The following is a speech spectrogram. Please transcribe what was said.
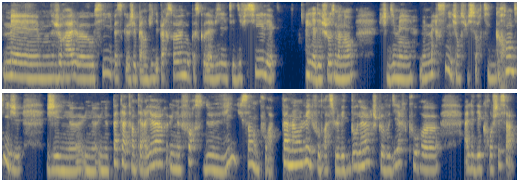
Mais je râle aussi parce que j'ai perdu des personnes ou parce que la vie était difficile. Et il y a des choses maintenant, je dis mais, mais merci, j'en suis sortie grandie. J'ai une, une, patate intérieure, une force de vie. Ça, on ne pourra pas m'enlever. Il faudra se lever de bonheur, je peux vous dire, pour euh, aller décrocher ça.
